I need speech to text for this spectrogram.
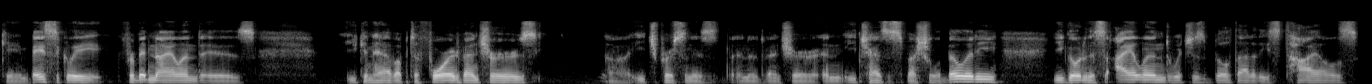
game, basically Forbidden Island is you can have up to four adventurers. Uh, each person is an adventurer, and each has a special ability. You go to this island, which is built out of these tiles,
